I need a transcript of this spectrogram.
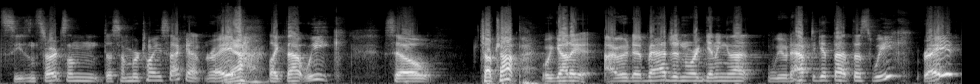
Season starts on December 22nd, right? Yeah. like that week. So chop chop. we gotta. I would imagine we're getting that. We would have to get that this week, right?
